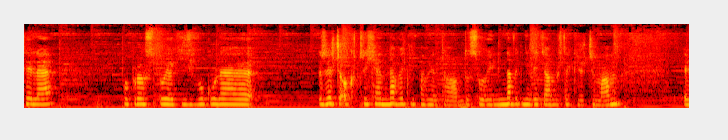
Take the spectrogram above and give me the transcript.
tyle po prostu jakichś w ogóle rzeczy, o których ja nawet nie pamiętałam. Dosłownie, nawet nie wiedziałam, że takie rzeczy mam. Yy,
